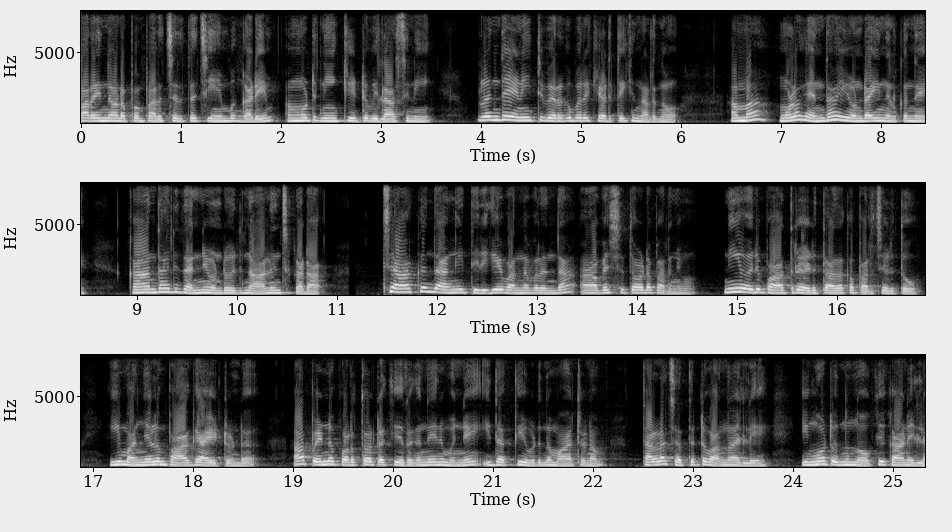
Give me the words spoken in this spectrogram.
പറയുന്നതോടൊപ്പം പറിച്ചെടുത്ത ചേമ്പും കടയും അങ്ങോട്ട് നീക്കിയിട്ട് വിലാസിനി. വൃന്ദ എണീറ്റ് വിറക് പുരയ്ക്ക് അടുത്തേക്ക് നടന്നു. അമ്മ മുളക് എന്തായി ഉണ്ടായി നിൽക്കുന്നേ? കാന്താരി തന്നെയുണ്ട് ഒരു നാലഞ്ച് കട. ചാക്കും താങ്ങി തിരികെ വന്ന വൃന്ദ ആവേശത്തോടെ പറഞ്ഞു നീ ഒരു പാത്രം എടുത്ത് അതൊക്കെ പറിച്ചെടുത്തു ഈ മഞ്ഞളും പാകമായിട്ടുണ്ട് ആ പെണ്ണ് പുറത്തോട്ടൊക്കെ ഇറങ്ങുന്നതിന് മുന്നേ ഇതൊക്കെ ഇവിടുന്ന് മാറ്റണം. തള്ള ചത്തിട്ട് വന്നതല്ലേ ഇങ്ങോട്ടൊന്നും നോക്കി കാണില്ല.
